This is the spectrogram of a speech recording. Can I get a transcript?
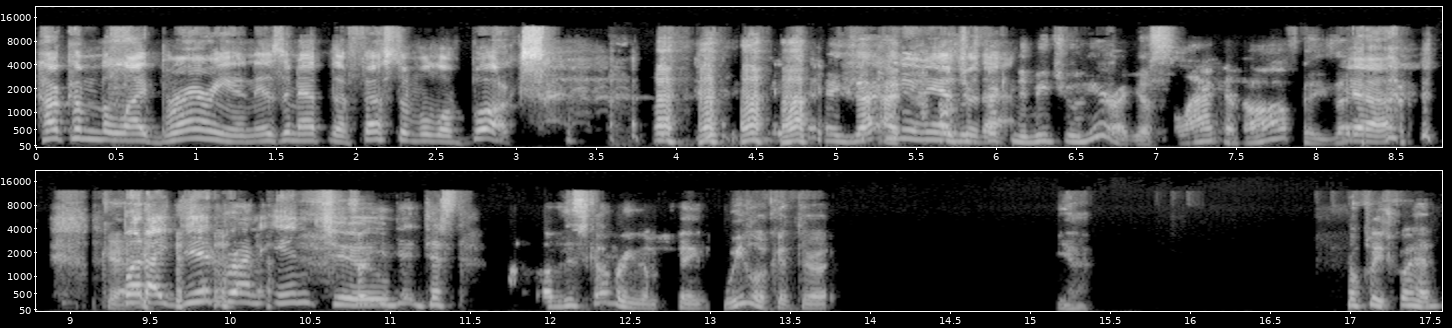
how come the librarian isn't at the festival of books? exactly. I didn't answer I was expecting that. to meet you here. I just slack it off. Exactly. Yeah. okay. But I did run into so just of discovering those things. We look at the yeah. No, please go ahead.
